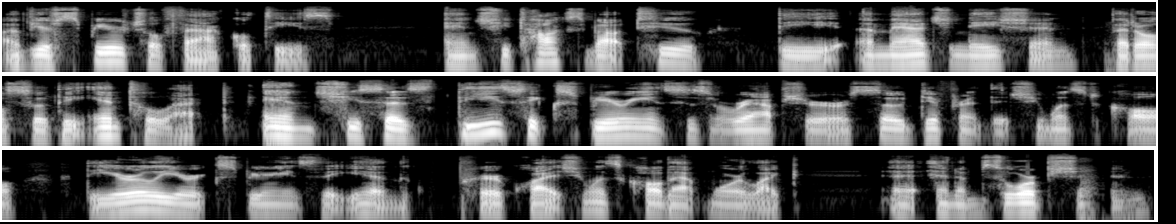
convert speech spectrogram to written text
of your spiritual faculties. And she talks about too the imagination, but also the intellect. And she says these experiences of rapture are so different that she wants to call the earlier experience that you had in the prayer quiet. She wants to call that more like a, an absorption.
